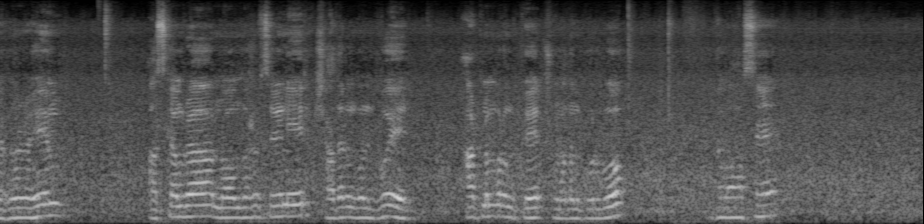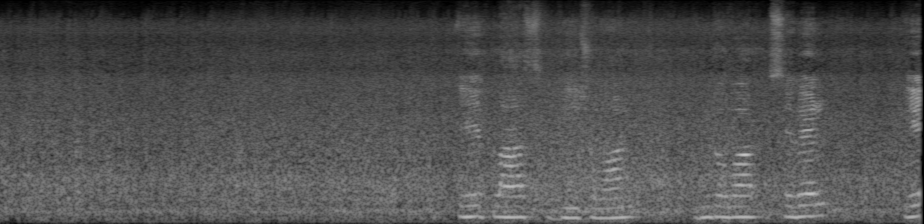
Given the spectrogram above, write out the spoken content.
রহমান রহিম। আজকে আমরা নবম, দশম শ্রেণির সাধারণ গণিত বইয়ের আট নম্বর অঙ্কের সমাধান করব। আছে এ প্লাস বি সমান root over seven A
